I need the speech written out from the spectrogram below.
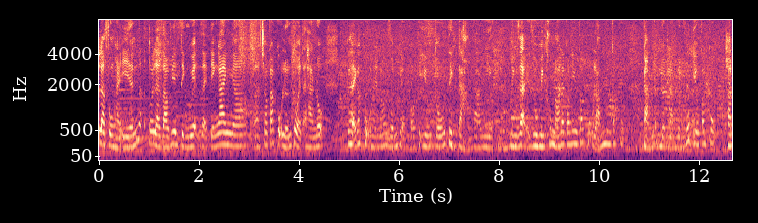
là Phùng Hải Yến, tôi là giáo viên tình nguyện dạy tiếng Anh ờ, ờ, cho các cụ lớn tuổi tại Hà Nội. Tôi dạy các cụ này nó giống kiểu có cái yếu tố tình cảm vào nhiều. Mình dạy dù mình không nói là con yêu các cụ lắm nhưng các cụ cảm nhận được là mình rất yêu các cụ. Thật,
